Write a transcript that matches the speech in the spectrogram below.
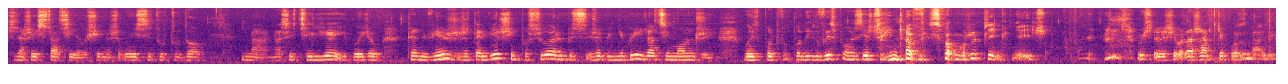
z naszej stacji, właśnie naszego instytutu do, na, na Sycylię i powiedział ten wiersz, że ten wiersz im posyła, żeby, żeby nie byli tacy mądrzy, bo jest pod, pod ich wyspą jest jeszcze inna wyspa, może piękniejsza. Myślę, że się na żarcie poznali.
